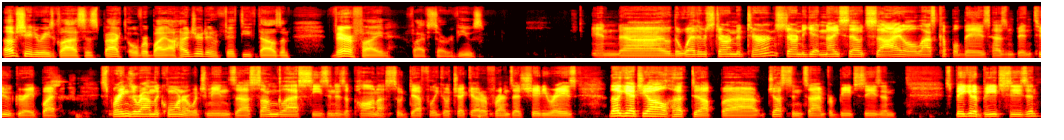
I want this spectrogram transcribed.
of Shady Rays glasses, backed over by 150,000 verified five star reviews. And uh, the weather's starting to turn, starting to get nice outside. the last couple days hasn't been too great, but spring's around the corner, which means uh, sunglass season is upon us. So definitely go check out our friends at Shady Rays. They'll get you all hooked up uh, just in time for beach season. Speaking of beach season,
